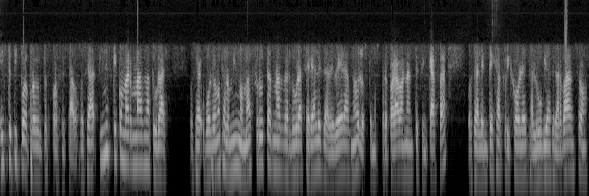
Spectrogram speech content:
este tipo de productos procesados. O sea, tienes que comer más natural. O sea, volvemos a lo mismo, más frutas, más verduras, cereales de adeveras, ¿no? De los que nos preparaban antes en casa o sea, lentejas, frijoles, alubias, garbanzo,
